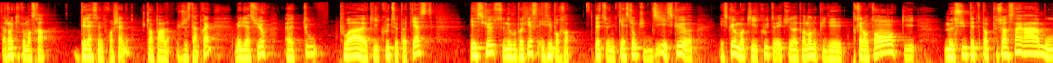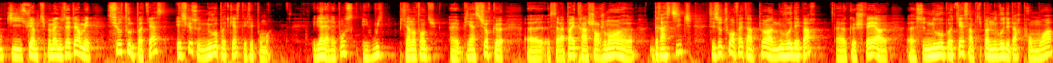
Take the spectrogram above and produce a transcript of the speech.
sachant qu'il commencera dès la semaine prochaine. Je t'en parle juste après. Mais bien sûr, euh, tout toi euh, qui écoutes ce podcast, est-ce que ce nouveau podcast est fait pour toi? Peut-être une question que tu te dis, est-ce que, est-ce que moi qui écoute étudiant indépendant depuis des, très longtemps, qui me suis peut-être un peu sur Instagram ou qui suis un petit peu ma mais surtout le podcast, est-ce que ce nouveau podcast est fait pour moi? Eh bien la réponse est oui, bien entendu. Euh, bien sûr que ça va pas être un changement drastique, c'est surtout en fait un peu un nouveau départ que je fais. ce nouveau podcast, un petit peu un nouveau départ pour moi,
